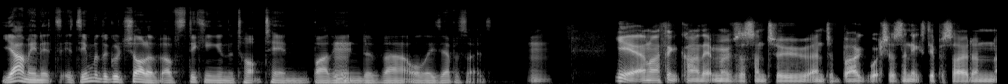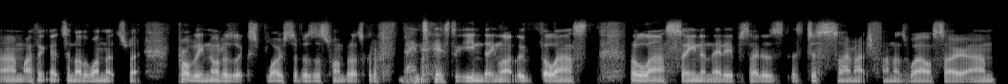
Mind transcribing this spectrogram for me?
yeah, I mean, it's it's in with a good shot of, of sticking in the top ten by the mm. end of uh, all these episodes. Mm. Yeah, and I think kind of that moves us into into Bug, which is the next episode, and um, I think that's another one that's probably not as explosive as this one, but it's got a fantastic ending. Like the, the last the last scene in that episode is, is just so much fun as well. So um,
